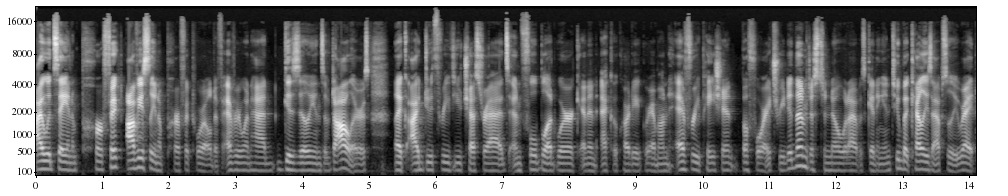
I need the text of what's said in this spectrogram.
I would say in a perfect, obviously in a perfect world, if everyone had gazillions of dollars, like I'd do three view chest rads and full blood work and an echocardiogram on every patient before I treated them, just to know what I was getting into. But Kelly's absolutely right;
